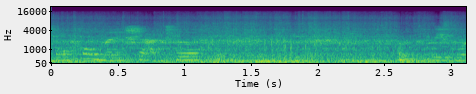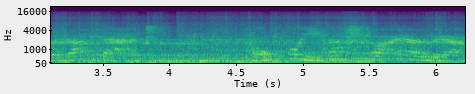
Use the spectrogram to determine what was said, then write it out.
从后门下车。We will arrive at 同富 Industrial Area.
